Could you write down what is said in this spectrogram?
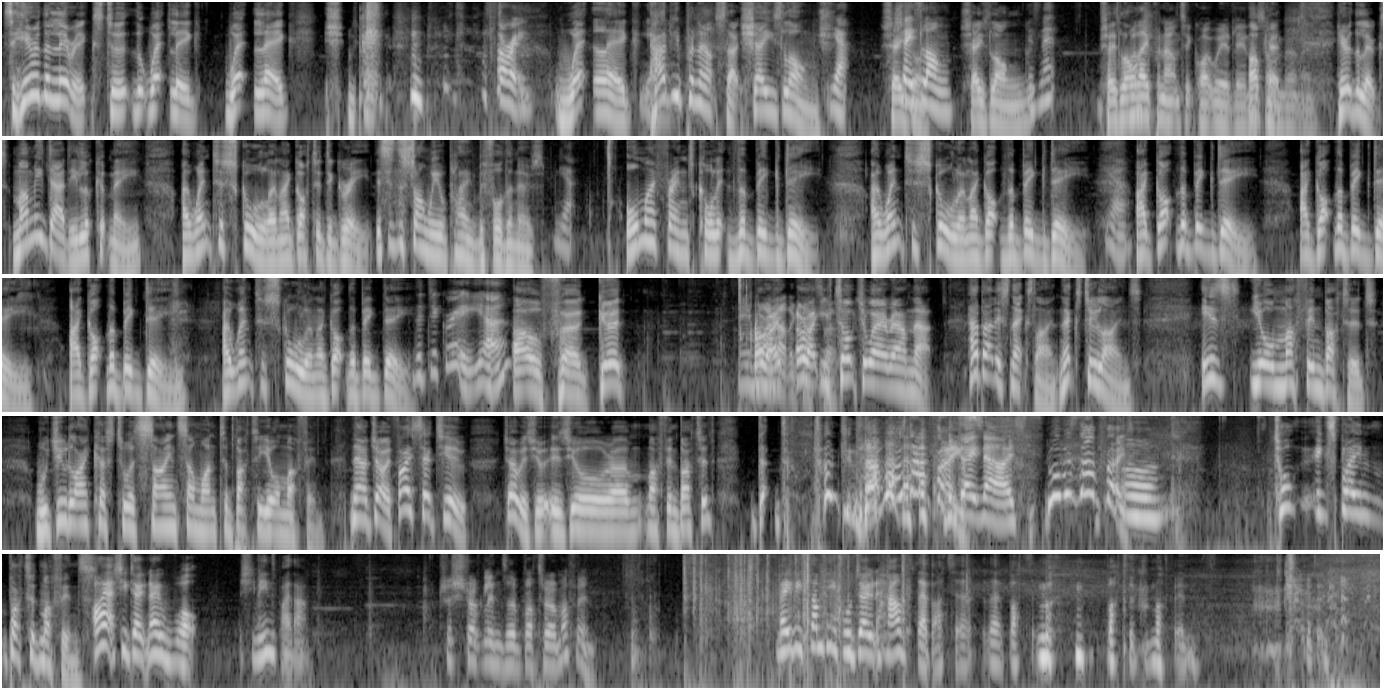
So here are the lyrics to the wet leg. Wet leg. Sorry. wet leg. Yeah. How do you pronounce that? Chaise longue. Yeah. Chaise Chaise longue. Chaise longue. Isn't it? Chaise Well, they pronounce it quite weirdly in the Okay. song, don't they? Here are the lyrics. Mummy, daddy, look at me. I went to school and I got a degree. This is the song we were playing before the news. Yeah. All my friends call it the Big D. I went to school and I got the Big D. Yeah. I got the Big D. I got the Big D. I got the Big D. I went to school and I got the Big D. The degree, yeah. Oh, for good. He All might right, out the all right. You've talked your way around that. How about this next line? Next two lines. Is your muffin buttered? Would you like us to assign someone to butter your muffin? Now, Joe, if I said to you, Joe, is your is your um, muffin buttered? D- don't do that. What was that face? I don't know. I, s- What was that face? Oh. Talk. Explain buttered muffins. I actually don't know what she means by that. Just struggling to butter a muffin. Maybe some people don't have their butter, their butter, buttered muffins.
